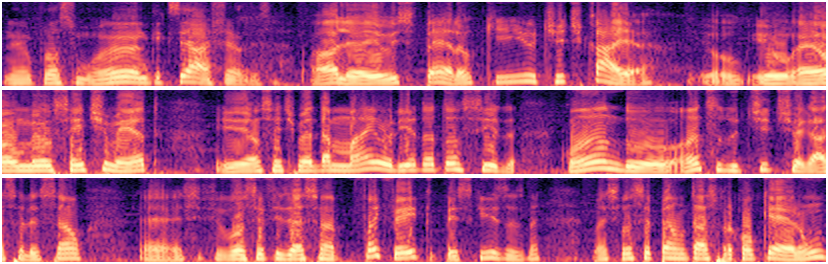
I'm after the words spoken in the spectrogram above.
né, o próximo ano? O que, que você acha, Anderson? Olha, eu espero que o Tite caia. Eu, eu, é o meu sentimento e é o sentimento da maioria da torcida. Quando, antes do Tite chegar à seleção, é, se você fizesse uma, foi feito pesquisas, né? Mas se você perguntasse para qualquer um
